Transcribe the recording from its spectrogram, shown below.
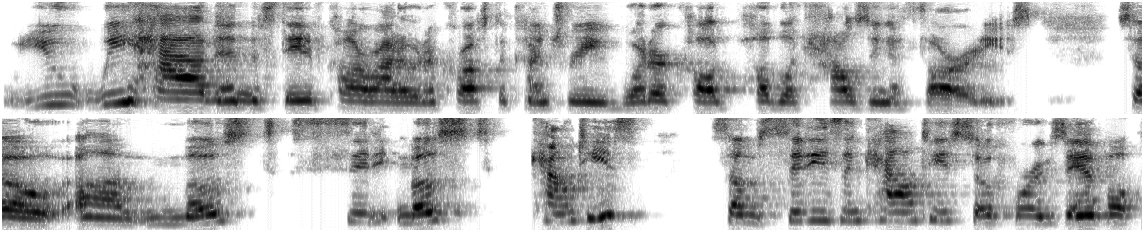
you, we have in the state of Colorado and across the country what are called public housing authorities. So um, most city, most counties, some cities and counties. So for example,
